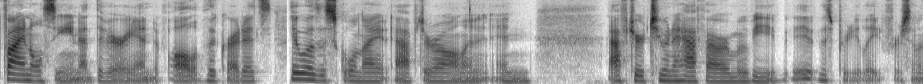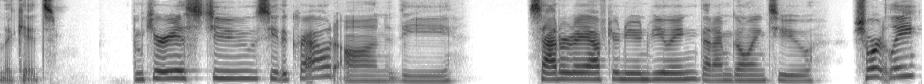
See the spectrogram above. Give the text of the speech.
final scene at the very end of all of the credits. It was a school night after all, and, and after a two and a half hour movie, it was pretty late for some of the kids. I'm curious to see the crowd on the Saturday afternoon viewing that I'm going to shortly.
